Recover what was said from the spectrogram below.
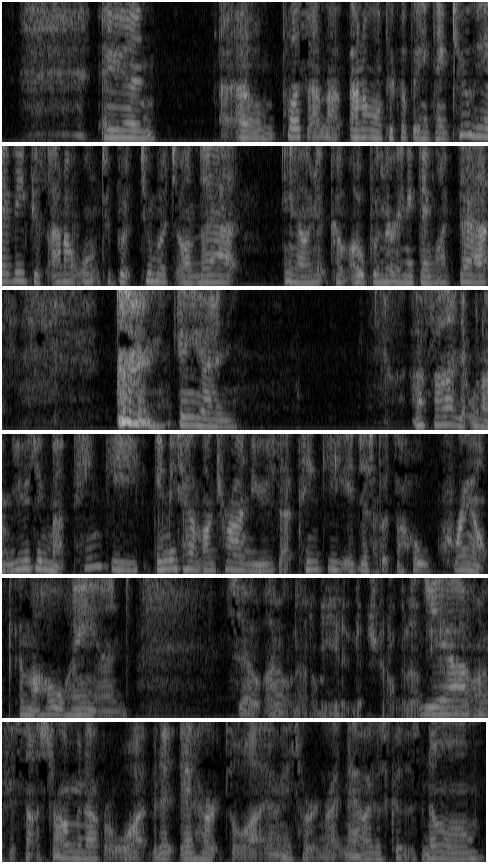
and um, plus I'm not, I don't want to pick up anything too heavy because I don't want to put too much on that, you know, and it come open or anything like that. and I find that when I'm using my pinky, anytime I'm trying to use that pinky, it just puts a whole cramp in my whole hand. So I don't know. He hadn't got strong enough. Yeah, yet, I don't know if it's not strong enough or what, but it, it hurts a lot. I mean, it's hurting right now just because it's numb.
